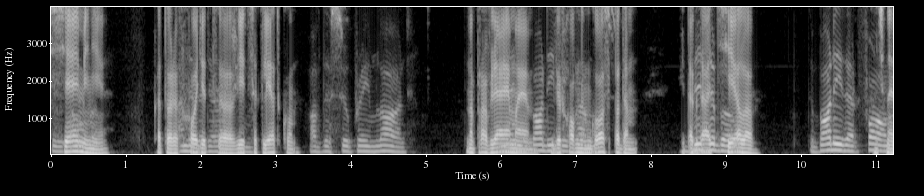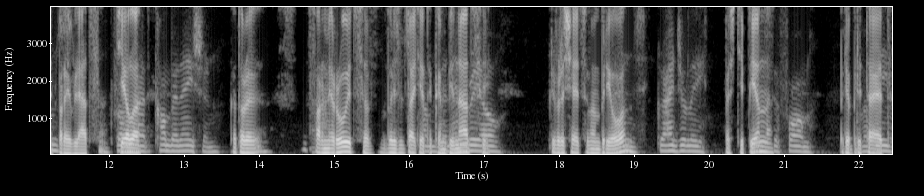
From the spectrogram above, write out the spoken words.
семени, которое входит э, в яйцеклетку, направляемое Верховным Господом, и тогда тело начинает проявляться. Тело, которое формируется в результате этой комбинации, превращается в эмбрион, постепенно приобретает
